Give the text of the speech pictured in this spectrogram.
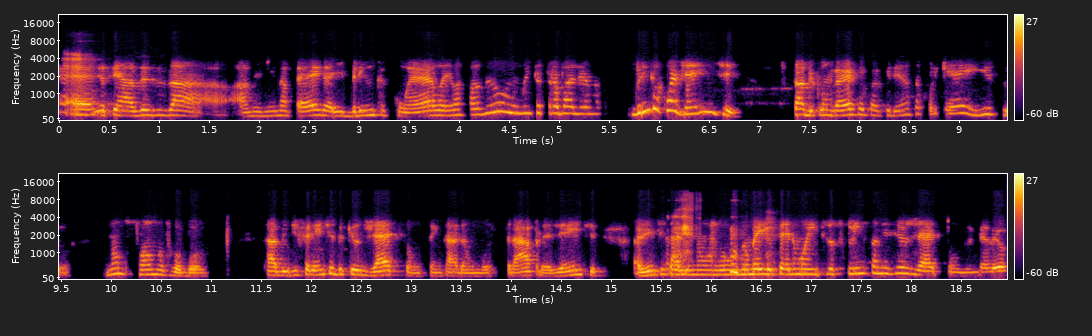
é. E assim, às vezes a, a menina pega e brinca com ela e ela fala, não, a mamãe tá trabalhando. Brinca com a gente, sabe? Conversa com a criança, porque é isso. Não somos robôs sabe? Diferente do que os Jetsons tentaram mostrar pra gente, a gente tá ali no, no, no meio termo entre os Flintstones e os Jetsons, entendeu?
